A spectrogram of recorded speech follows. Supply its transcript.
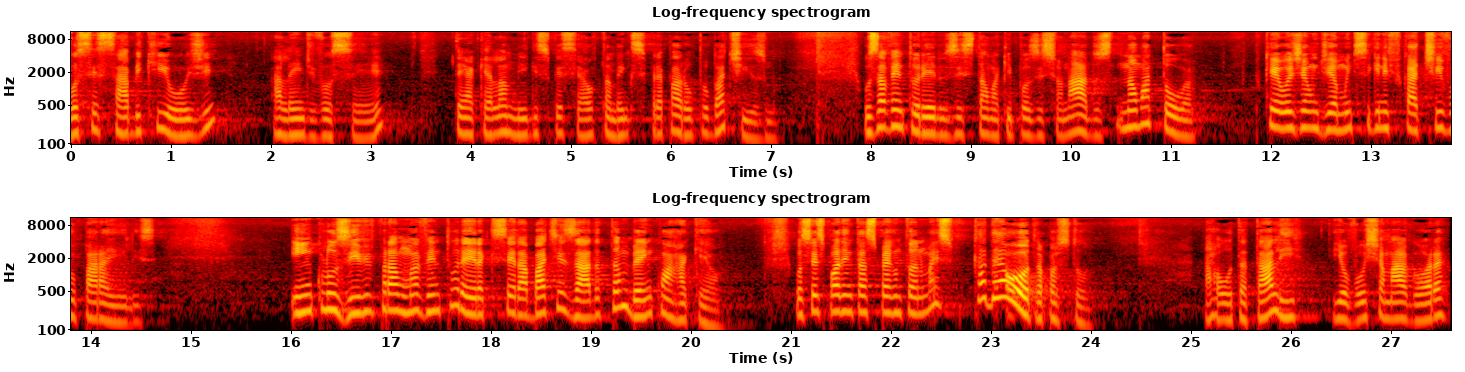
Você sabe que hoje, além de você, tem aquela amiga especial também que se preparou para o batismo. Os aventureiros estão aqui posicionados não à toa, porque hoje é um dia muito significativo para eles. Inclusive para uma aventureira que será batizada também com a Raquel. Vocês podem estar se perguntando, mas cadê a outra, pastor? A outra está ali. E eu vou chamar agora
